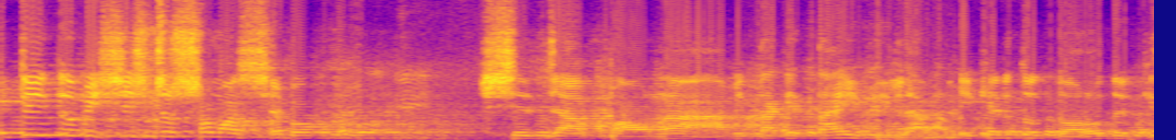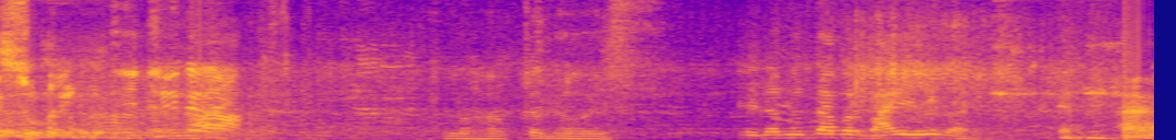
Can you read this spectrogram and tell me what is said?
এটাই তো বিশিষ্ট সমাজ সেবক সে যা পাওনা, আমি তাকে তাই দিলাম। এখানে তো দরদের কিছু নাই। হ্যাঁ?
